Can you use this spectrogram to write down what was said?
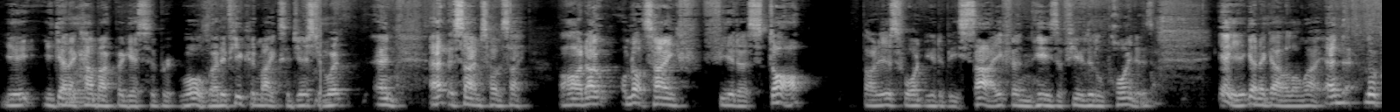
you, you're going to come up against a brick wall. But if you can make suggestions and at the same time say, oh, don't, I'm not saying for you to stop, but I just want you to be safe. And here's a few little pointers. Yeah, you're going to go a long way. And look,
